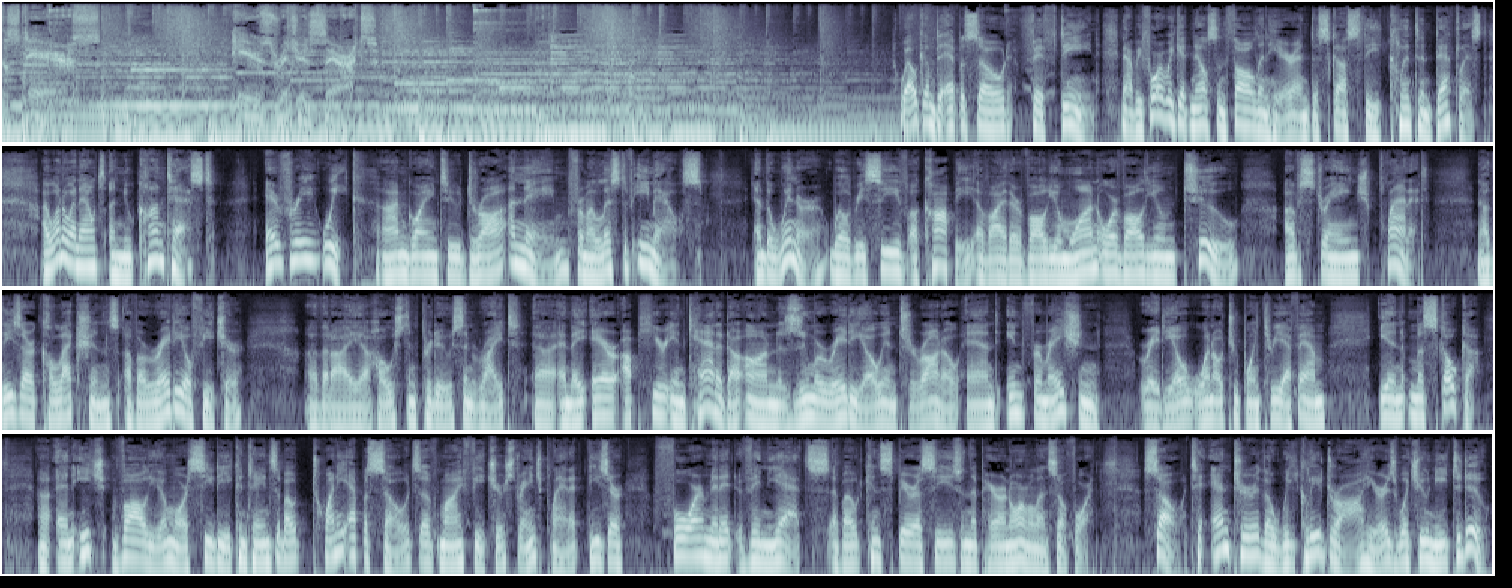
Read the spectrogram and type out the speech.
Here's Welcome to episode 15. Now, before we get Nelson Thall in here and discuss the Clinton death list, I want to announce a new contest. Every week, I'm going to draw a name from a list of emails. And the winner will receive a copy of either Volume 1 or Volume 2 of Strange Planet. Now, these are collections of a radio feature uh, that I uh, host and produce and write, uh, and they air up here in Canada on Zoomer Radio in Toronto and Information Radio 102.3 FM in Muskoka. Uh, and each volume or CD contains about 20 episodes of my feature, Strange Planet. These are four minute vignettes about conspiracies and the paranormal and so forth. So, to enter the weekly draw, here's what you need to do.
